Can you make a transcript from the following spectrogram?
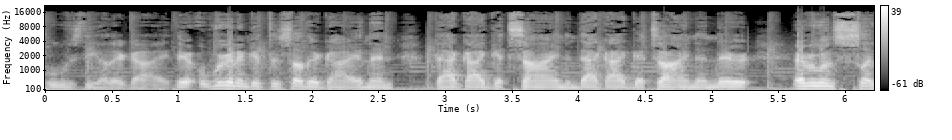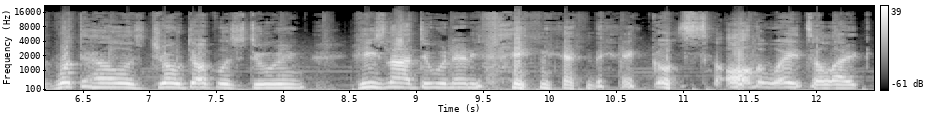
who's the other guy? They're, we're gonna get this other guy, and then that guy gets signed, and that guy gets signed, and they're everyone's like, "What the hell is Joe Douglas doing? He's not doing anything." And it goes all the way to like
